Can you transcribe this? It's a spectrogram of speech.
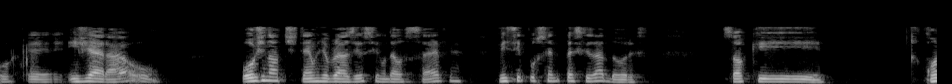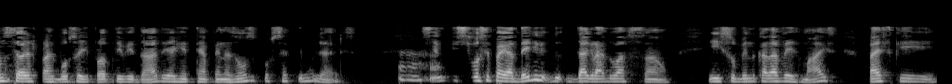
Porque, em geral, hoje nós temos no Brasil, segundo a Elsevier, 25% de pesquisadores. Só que, quando você olha para as bolsas de produtividade, a gente tem apenas 11% de mulheres. Uhum. Se, se, você pegar desde da graduação e subindo cada vez mais, parece que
